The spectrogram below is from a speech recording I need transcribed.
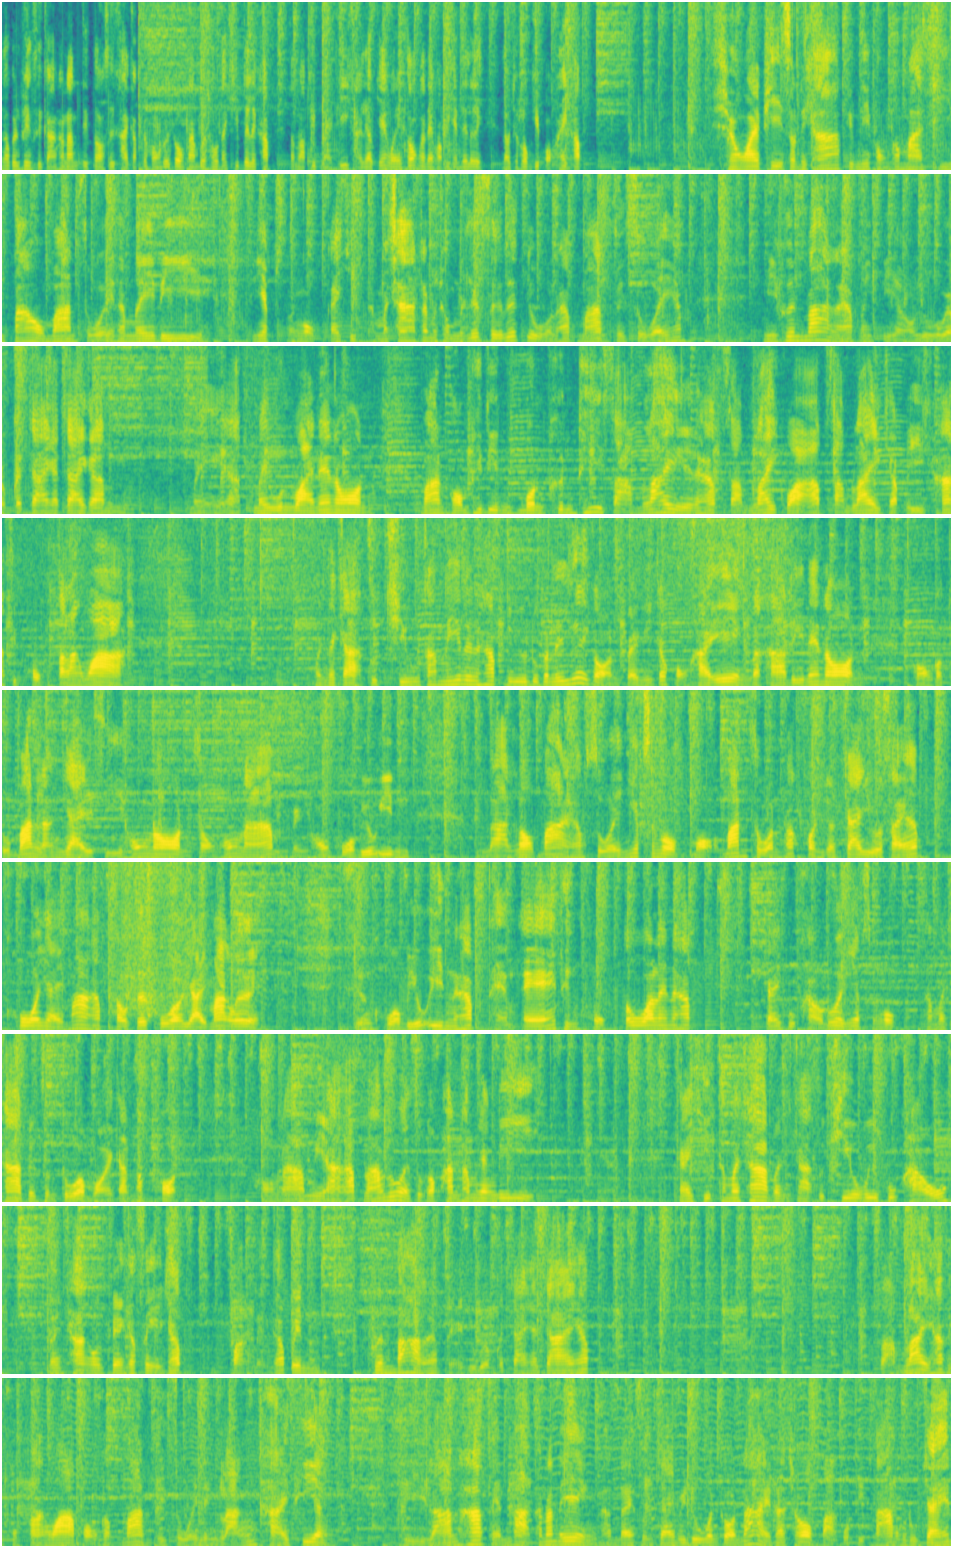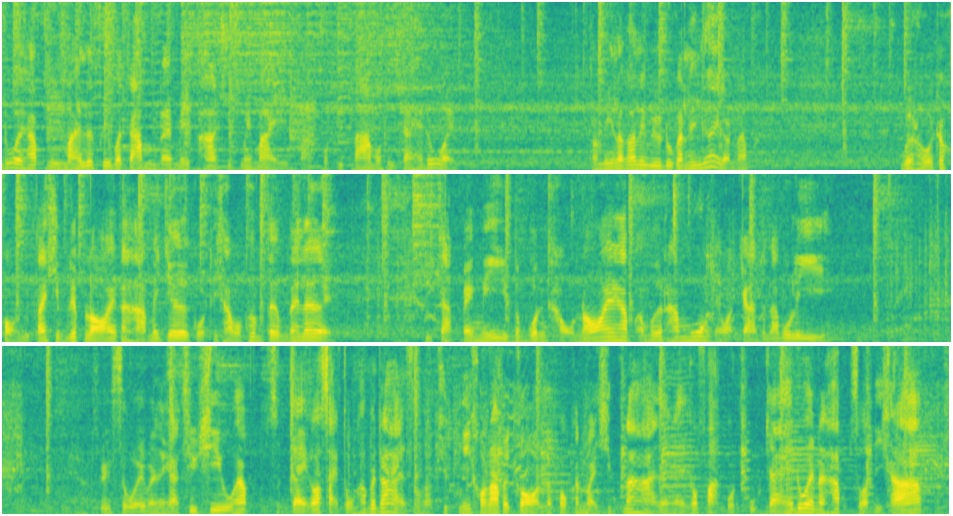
เราเป็นเพียงสื่อกลางเท่านั้นติดต่อซื้อขายกับเจ้าของโดยตรงตามเบอร์โทรใต้คลิปได้เลยครับสำหรับคลิปไหนที่ขายแล้วแจ้งไว้ในช่องแสดงความคิดเห็นได้เลย เราจะลบคลิปออกให้ครับช่อง YP สวัสดีครับคลิปนี้ผมก็มาชี้เป้าบ้านสวยทำเลดี เงียบสงบใกล้ชิดธรรมชาติท่านผู้ชมเลือกซื้อเลือกอยู่นะครับบ้านสวยๆครับมีเพื่อนบ้านนะครับไม่เปี่ยวอยู่แบบกระจายกระจายกัน ไม่อัดไม่วุ่นวายแน่นอน บ้านพร้อมที่ดินบนพื้นที่ 3 ไร่นะครับ 3 ไร่กว่าครับ3ไร่กับอีก 56 ตารางวา บรรยากาศสุดชิลตามนี้เลยนะครับดูดูกันเรื่อยๆก่อนแปลงนี้เจ้าของขายเองราคาดีแน่นอนพร้อมกับตัวบ้านหลังใหญ่ 4 ห้องนอน 2 ห้องน้ำ1ห้องครัวบิวอินลานรอบบ้านครับสวยเงียบสงบเหมาะบ้านสวนพักผ่อนหย่อนใจอยู่อาศัยครับครัวใหญ่มากครับเคาน์เตอร์ครัวใหญ่มากเลย เครื่องครัวบิวอินนะครับแถมแอร์ถึง 6 ตัวเลยนะครับใกล้ภูเขาด้วยเงียบสงบ ธรรมชาติเป็นส่วนตัวเหมาะการพักผ่อน น้ำมีอ่างอาบน้ำด้วยสุขภัณฑ์ทำอย่างดีใกล้ชิดธรรมชาติบรรยากาศสุดชิลวิวภูเขาด้านข้างก็เป็นแปลงเกษตรครับ ฝั่งหนึ่งก็เป็นเพื่อนบ้านนะครับ แต่อยู่แบบกระจายกระจายครับ3ไร่ 56 ตารางวาพร้อมกับบ้านสวยๆหนึ่งหลังขายเพียง 4ล้าน5แสนบาทเท่านั้นเองท่านใดสนใจไปดูกันก่อนได้ ถ้าชอบฝากกดติดตามกดถูกใจให้ด้วยครับ มีไม้เลือกซื้อประจำได้ไม่พลาดคลิปใหม่ๆ ฝากกดติดตามกดถูกใจให้ด้วย ตอนนี้เราก็รีวิวดูกันเรื่อยๆก่อนนะครับ เบอร์โทรเจ้าของอยู่ใต้คลิปเรียบร้อย ถ้าหาไม่เจอกดที่คำว่าเพิ่มเติมได้เลยพิกัดแปลงนี้อยู่ตำบลเขาน้อยครับอำเภอท่าม่วงจังหวัดกาญจนบุรี สวยๆบรรยากาศชิลๆครับ สนใจก็ใส่ตรงเข้าไปได้สำหรับคลิปนี้ขอลาไปก่อน แล้วพบกันใหม่คลิปหน้ายังไงก็ฝากกดถูกใจให้ด้วยนะครับ สวัสดีครับ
